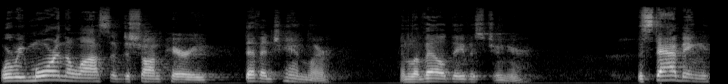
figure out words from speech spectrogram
where we mourn the loss of D'Sean Perry, Devin Chandler, and Lavel Davis Jr. The stabbing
